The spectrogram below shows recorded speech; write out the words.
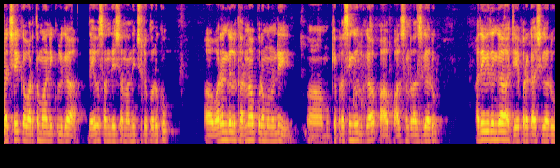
ప్రత్యేక వర్తమానికులుగా దైవ సందేశాన్ని అందించుట కొరకు వరంగల్ కరుణాపురం నుండి ముఖ్య ప్రసంగులుగా పా పాల్సన్ రాజు గారు అదేవిధంగా జయప్రకాష్ గారు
